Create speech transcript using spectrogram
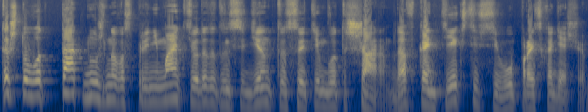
Так что вот так нужно воспринимать вот этот инцидент с этим вот шаром, да, в контексте всего происходящего.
